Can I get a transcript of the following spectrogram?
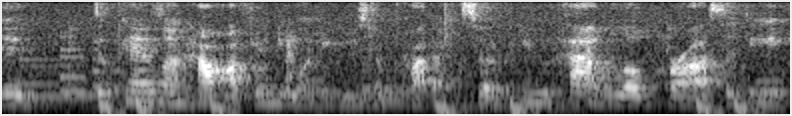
it depends on how often you want to use the product. So if you have low porosity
